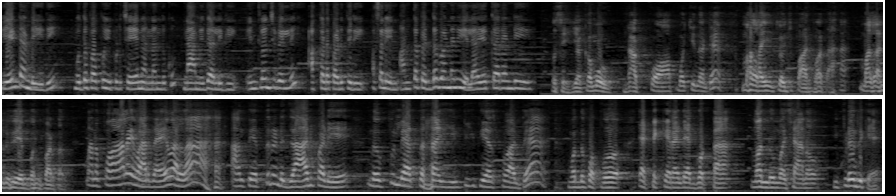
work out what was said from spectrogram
ఏంటండి ఇది? ముద్దపప్పు ఇప్పుడు చేయనన్నందుకు నా మీద అలిగి ఇంట్లోంచి వెళ్ళి అక్కడ పడుతిరి అసలు అంత పెద్ద బండని ఎలా ఎక్కారండి? చెయ్యకము నాకు కోపం వచ్చిందంటే మళ్ళా ఇంట్లోంచి పారిపోతా. మళ్ళా నువ్వే ఇబ్బంది పడతావు. మన పోలే వారి దయ వల్ల అంత ఎత్తు నుండి జారిపడి నొప్పులు లేస్తున్నా ఇంటికి తీసుకో అంటే ముద్దపప్పు ఎట్టెక్కారండి గుట్ట మన్ను మశానం. ఇప్పుడెందుకే?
